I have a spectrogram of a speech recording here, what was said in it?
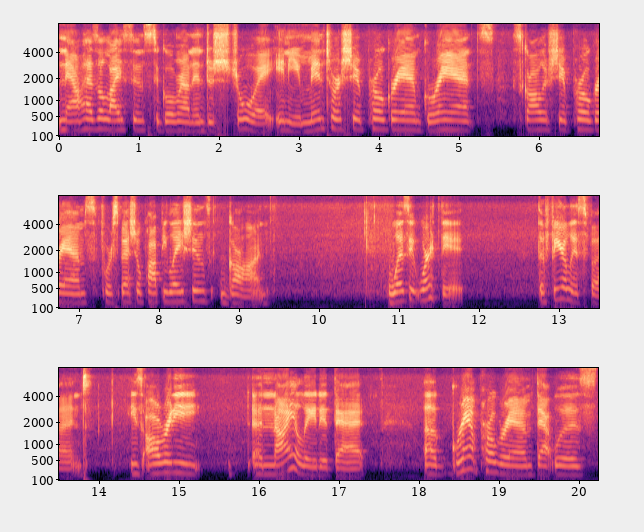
now has a license to go around and destroy any mentorship program, grants, scholarship programs for special populations gone. Was it worth it? the Fearless Fund. He's already annihilated that. A grant program that was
